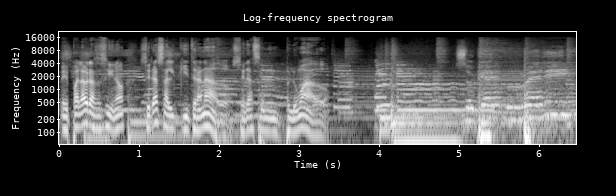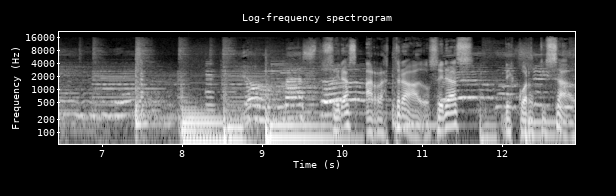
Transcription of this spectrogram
eh, palabras así, ¿no? Serás alquitranado, serás emplumado. Serás arrastrado, serás descuartizado.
